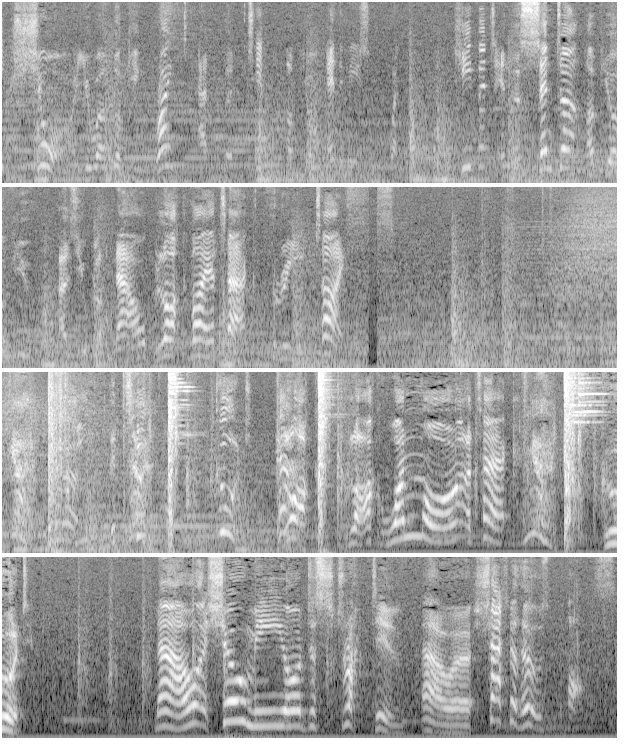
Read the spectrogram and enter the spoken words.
make sure you are looking right at the tip of your enemy's weapon. Keep it in the center of your view as you will Now, block my attack three times. Keep the tip. Good. Block, block, one more attack. Good. Now, show me your destructive power. Shatter those pots.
